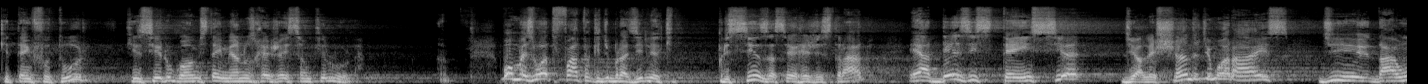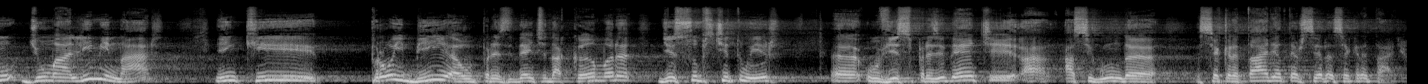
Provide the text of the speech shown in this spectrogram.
que tem futuro, que Ciro Gomes tem menos rejeição que Lula. Bom, mas o outro fato aqui de Brasília que precisa ser registrado é a desistência de Alexandre de Moraes de, dar um, de uma liminar em que proibia o presidente da Câmara de substituir o vice-presidente, a, a segunda secretária, a terceira secretária.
